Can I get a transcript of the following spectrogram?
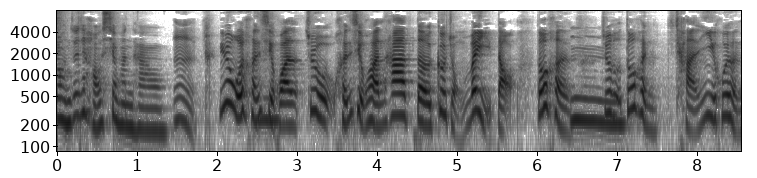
哦，你最近好喜欢它哦。嗯，因为我很喜欢，就很喜欢它的各种味道，都很、嗯就都很禅意，会很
